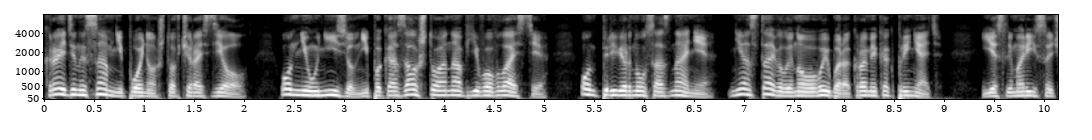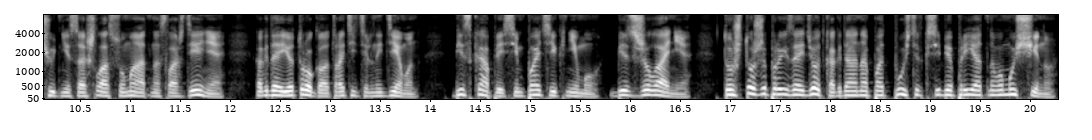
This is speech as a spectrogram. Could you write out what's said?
Крайден и сам не понял, что вчера сделал. Он не унизил, не показал, что она в его власти. Он перевернул сознание, не оставил иного выбора, кроме как принять. Если Мариса чуть не сошла с ума от наслаждения, когда ее трогал отвратительный демон, без капли симпатии к нему, без желания, то что же произойдет, когда она подпустит к себе приятного мужчину?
